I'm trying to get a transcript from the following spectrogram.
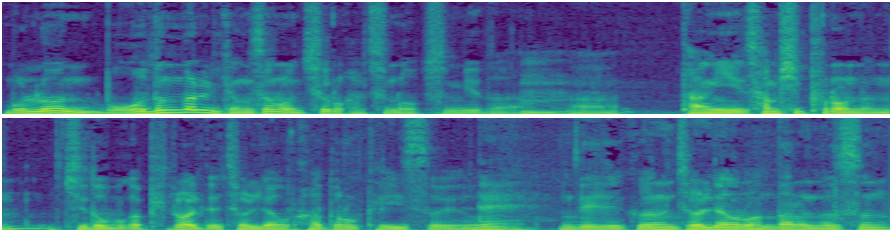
물론 모든 걸 경선 원칙으로 할 수는 없습니다. 음. 아, 당이 30%는 지도부가 필요할 때 전략으로 하도록 돼 있어요. 네. 근데 이제 그런 전략으로 한다는 것은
